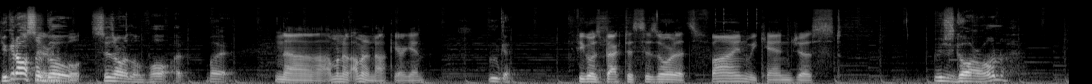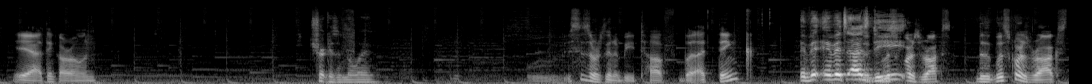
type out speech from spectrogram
You could also Yeah, go Volt. Scizor on the Volt, uh, but no, no, no. I'm gonna I'm gonna knock here again. okay. If he goes back to Scizor, that's fine. We can just We just go our own. yeah, I think our own. Trick is annoying. This Scizor's gonna be tough, but I think If, it, if it's SD, Gliscor's rocks. The Gliscor's rocks.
